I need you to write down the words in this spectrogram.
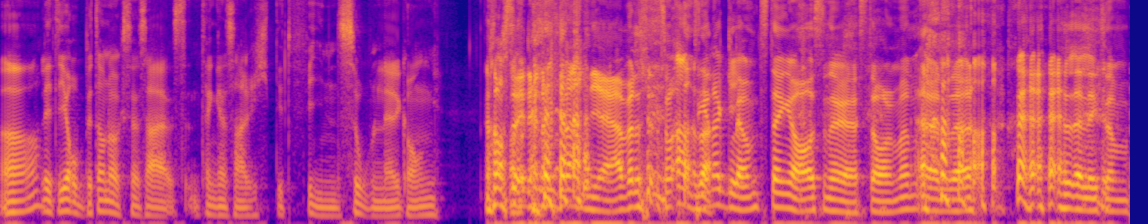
Ja. Lite jobbigt om det också är så här, tänker en så här riktigt fin solnedgång. Och så är det någon grannjävel som antingen har glömt stänga av snöstormen eller, eller liksom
